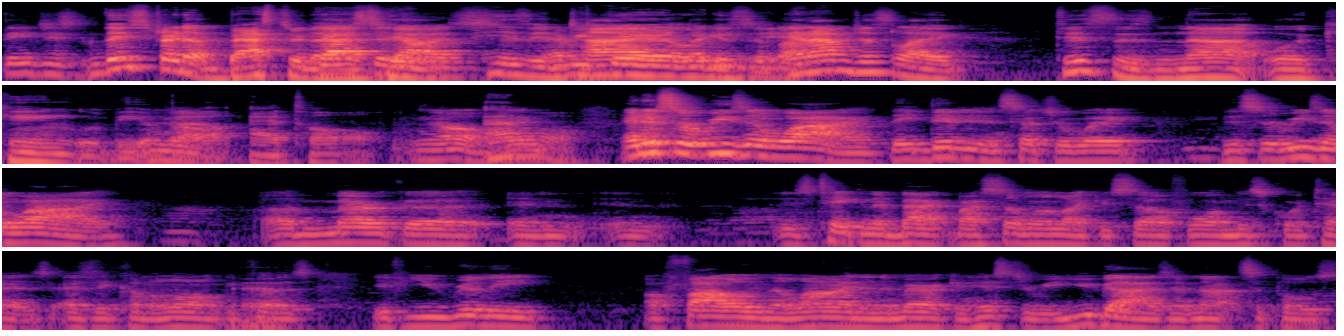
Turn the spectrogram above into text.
they just They straight up bastardized, Bastardized his, his entire legacy, and I'm just like, this is not what King would be No. about at all. no At and, all. and it's a reason why they did it in such a way. It's a reason why America and and is taken aback by someone like yourself or Miss Cortez as they come along because if you really are following the line in American history, you guys are not supposed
